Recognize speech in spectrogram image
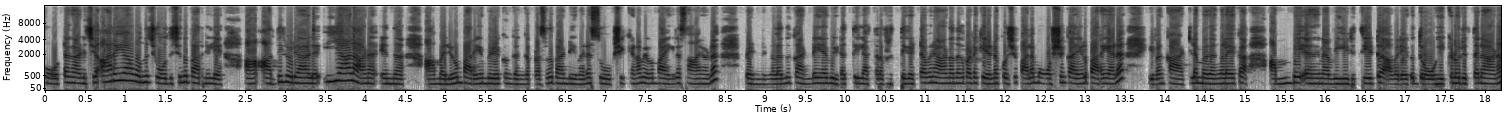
ഫോട്ടോ കാണിച്ച് അറിയാവോ എന്ന് ചോദിച്ചെന്ന് പറഞ്ഞില്ലേ? ആ അതിലൊരാൾ ഇയാളാണ് എന്ന് അമലും പറയുമ്പോഴേക്കും ഗംഗപ്രസാദ് പണ്ട് ഇവനെ സൂക്ഷിക്കണം. ഇവൻ ഭയങ്കര സാധനമാണ്. പെണ്ണുങ്ങളെന്ന് കണ്ട് വിടത്തില്ല. അത്ര വൃത്തികെട്ടവനാണെന്നൊക്കെ പറഞ്ഞ കിരണിനെ കുറിച്ച് പല മോശം കാര്യങ്ങൾ പറയാണ്. ഇവൻ കാട്ടിലെ മൃഗങ്ങളെയൊക്കെ അമ്പി ഇങ്ങനെ വീഴ്ത്തിയിട്ട് അവരെയൊക്കെ ദ്രോഹിക്കണ ഒരുത്തനാണ്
